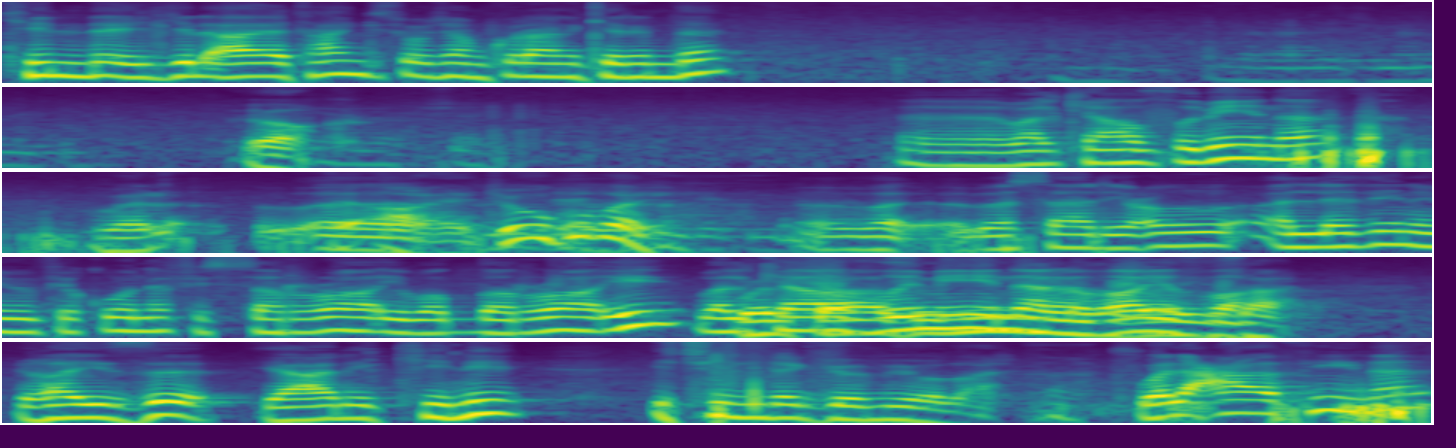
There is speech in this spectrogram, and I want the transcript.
kinle ilgili ayet hangisi hocam Kur'an-ı Kerim'de? Yok. Vel kazimine vel ayeti oku baş. وسارعوا الذين ينفقون في السراء والضراء والكاظمين الغيظ Gayzı yani kini içinde gömüyorlar. Vel afine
